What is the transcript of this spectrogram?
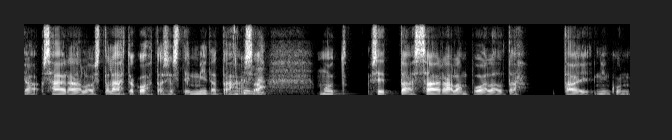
ja sairaaloista lähtökohtaisesti mitä tahansa, mutta sitten taas sairaalan puolelta tai niin kun,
